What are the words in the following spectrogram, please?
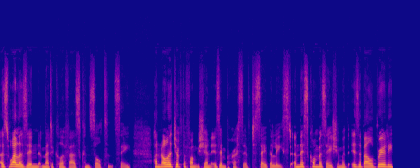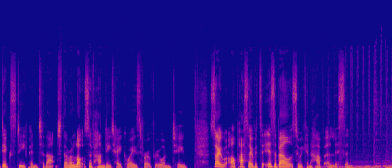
as well as in medical affairs consultancy. Her knowledge of the function is impressive, to say the least, and this conversation with Isabel really digs deep into that. There are lots of handy takeaways for everyone, too. So I'll pass over to Isabel so we can have a listen.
